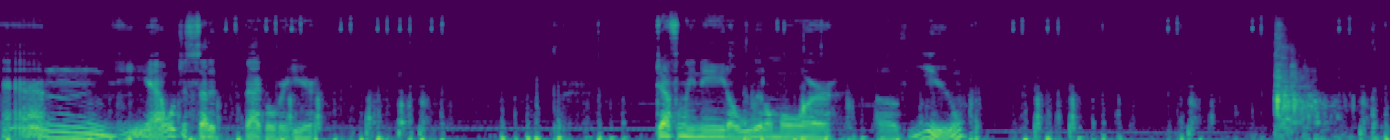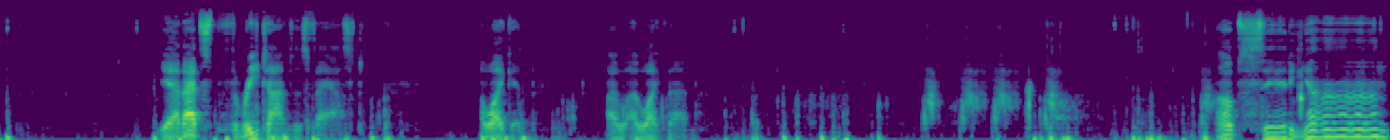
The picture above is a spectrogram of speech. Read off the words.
And yeah, we'll just set it back over here. Definitely need a little more of you. Yeah, that's three times as fast. I like it. I, I like that. Obsidian.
